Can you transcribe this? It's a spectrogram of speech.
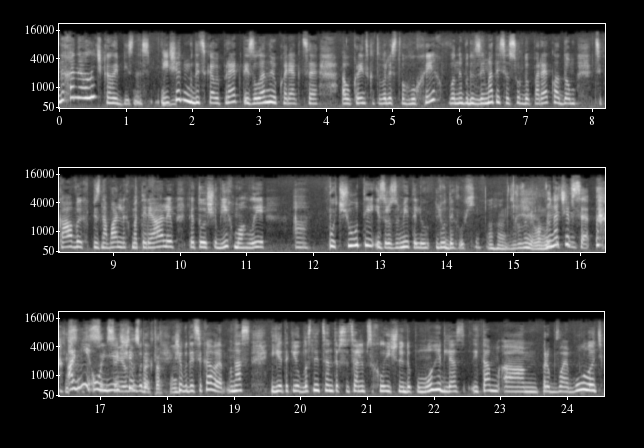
Нехай невеличка, але бізнес. І ще один буде цікавий проект із Оленою Коряк. Це е, Українське товариство глухих. Вони будуть займатися сурдоперекладом цікавих пізнавальних матеріалів для того, щоб їх могли. А, почути і зрозуміти лю- люди глухі. Угу, зрозуміло. Ну, наче все. А ні, ой, ні, ще буде, ще буде цікаве. У нас є такий обласний центр соціально-психологічної допомоги для і там а, перебуває молодь,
